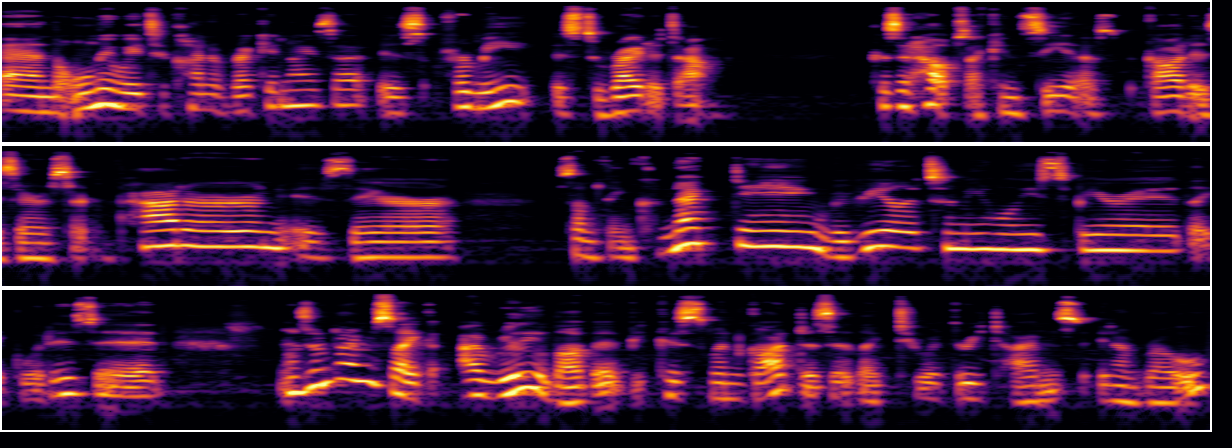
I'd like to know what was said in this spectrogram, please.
And the only way to kind of recognize that is for me is to write it down. Because it helps. I can see as God, is there a certain pattern? Is there something connecting? Reveal it to me, Holy Spirit. Like what is it? And sometimes like I really love it because when God does it like two or three times in a row,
